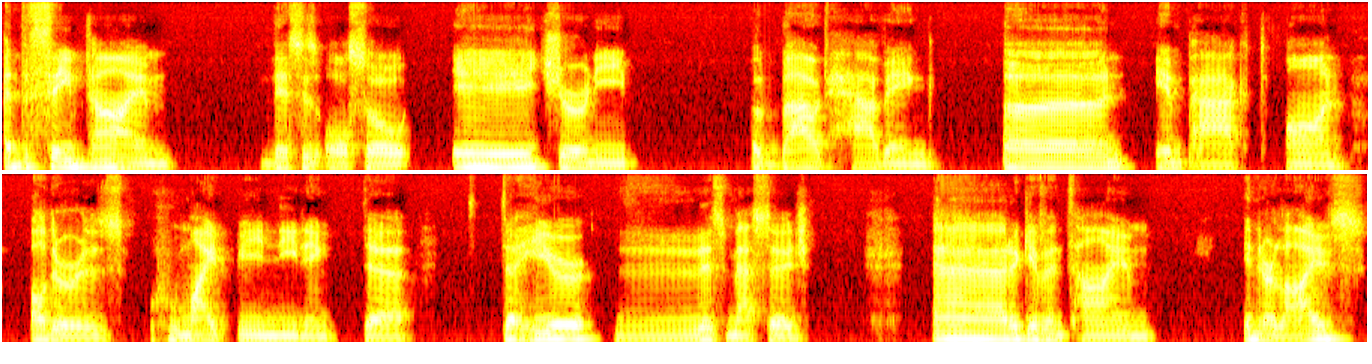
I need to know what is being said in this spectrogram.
at the same time this is also a journey about having an impact on others who might be needing to to hear this message at a given time in their lives.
